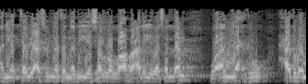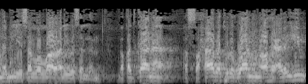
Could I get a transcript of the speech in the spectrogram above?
أن يتبع سنة النبي صلى الله عليه وسلم وأن يحذو حذو النبي صلى الله عليه وسلم. فقد كان الصحابة رضوان الله عليهم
